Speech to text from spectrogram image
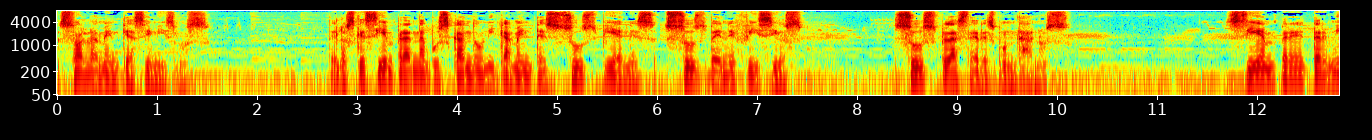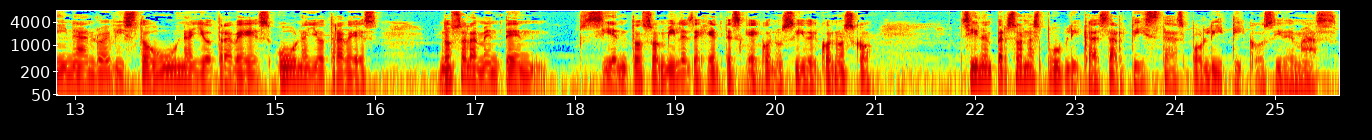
solamente a sí mismos? De los que siempre andan buscando únicamente sus bienes, sus beneficios, sus placeres mundanos. Siempre terminan, lo he visto una y otra vez, una y otra vez, no solamente en cientos o miles de gentes que he conocido y conozco, sino en personas públicas, artistas, políticos y demás.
